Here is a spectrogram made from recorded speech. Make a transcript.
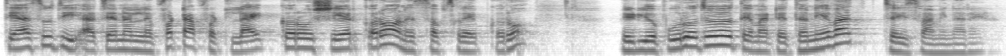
ત્યાં સુધી આ ચેનલને ફટાફટ લાઇક કરો, શેર કરો અને સબસ્ક્રાઈબ કરો. વીડિયો પૂરો જોયો તે માટે ધન્યવાદ. જય સ્વામિનારાયણ.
